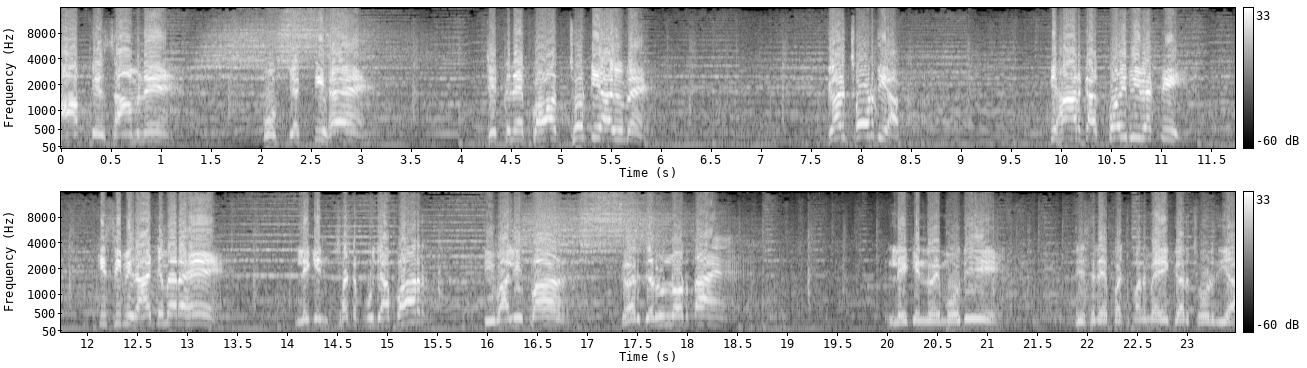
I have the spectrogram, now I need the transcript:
आपके सामने वो व्यक्ति है, जितने बहुत छोटी आयु में घर छोड़ दिया था। बिहार का कोई भी व्यक्ति किसी भी राज्य में रहे, लेकिन छठ पूजा पर, दिवाली पर घर ज़रूर लौटता है। लेकिन वही मोदी, जिसने बचपन में ही घर छोड़ दिया,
